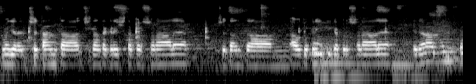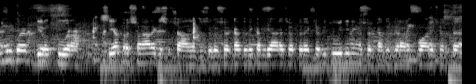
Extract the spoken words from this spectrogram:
dire, c'è, tanta, c'è tanta crescita personale c'è tanta autocritica personale ed è un album comunque di rottura, sia personale che sociale, nel ho cercato di cambiare certe vecchie abitudini, ho cercato di tirare fuori certe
